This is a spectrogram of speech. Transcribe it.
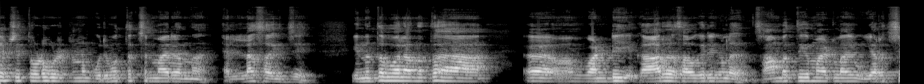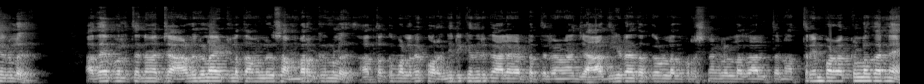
ലക്ഷ്യത്തോട് കൂടിയിട്ടാണ് ഗുരുമുത്തച്ഛന്മാരെന്ന് എല്ലാം സഹിച്ച്. ഇന്നത്തെ പോലെ അന്നത്തെ വണ്ടി കാറ് സൗകര്യങ്ങൾ സാമ്പത്തികമായിട്ടുള്ള ഉയർച്ചകൾ അതേപോലെ തന്നെ മറ്റു ആളുകളായിട്ടുള്ള തമ്മിലുള്ള സമ്പർക്കങ്ങൾ അതൊക്കെ വളരെ കുറഞ്ഞിരിക്കുന്ന ഒരു കാലഘട്ടത്തിലാണ് ജാതിയുടെ അതൊക്കെ ഉള്ള പ്രശ്നങ്ങളുള്ള കാലത്താണ്. അത്രയും പഴക്കമുള്ള തന്നെ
